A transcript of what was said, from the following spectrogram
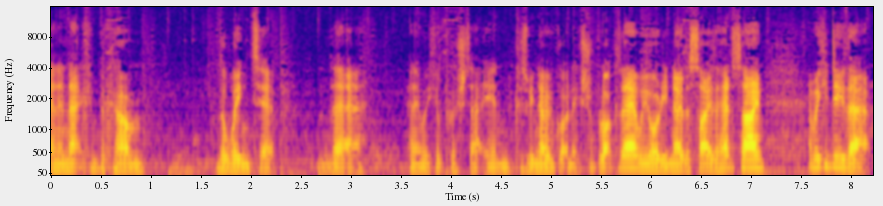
and then that can become the wingtip there. And then we can push that in because we know we've got an extra block there. We already know the size ahead of time, and we can do that.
